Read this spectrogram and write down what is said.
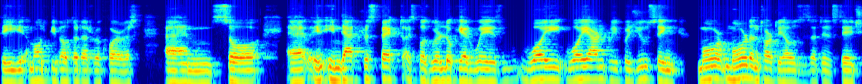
the amount of people out there that require it. Um, so, uh, in, in that respect, I suppose we're looking at ways why why aren't we producing more more than 30 houses at this stage?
